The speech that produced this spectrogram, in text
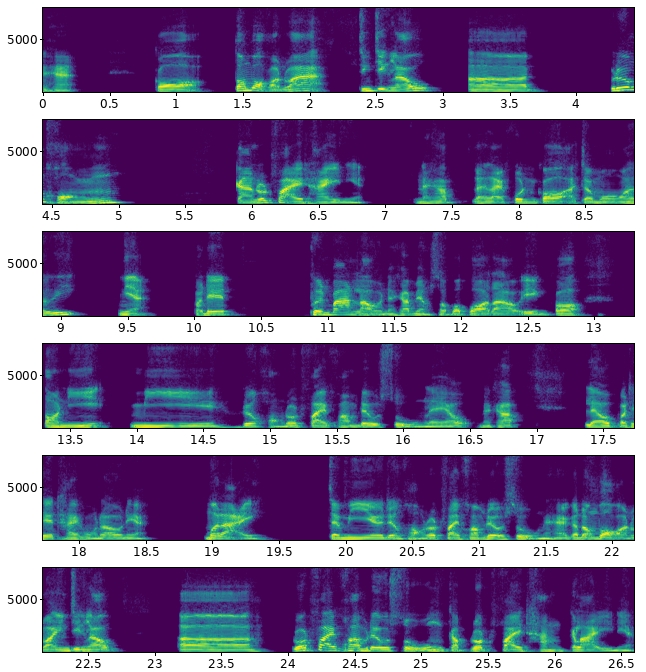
นะฮะก็ต้องบอกก่อนว่าจริง ๆแล้วเเรื่องของการรถไฟไทยเนี่ยนะครับ หลาย ๆ คนก็อาจจะมองว่าเฮ้ยเนี่ย ประเทศเพื่อนบ้านเรานะครับ อย่างสปปลาวเองก็ตอนนี้มีเรื่องของรถไฟความเร็วสูงแล้วนะครับ แล้วประเทศไทยของเราเนี่ย เมื่อไหร่จะมีเรื่องของรถไฟความเร็วสูงนะฮะก็ต้องบอกก่อนว่าจริง ๆ แล้ว รถไฟความเร็วสูงกับรถไฟทางไกลเนี่ย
